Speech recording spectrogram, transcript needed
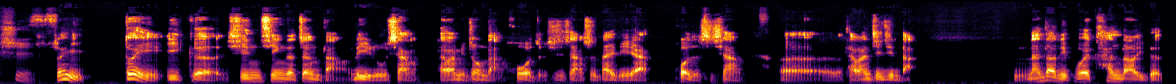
是。所以，对一个新兴的政党，例如像台湾民众党，或者是像时代力量，或者是像呃台湾激进党，难道你不会看到一个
